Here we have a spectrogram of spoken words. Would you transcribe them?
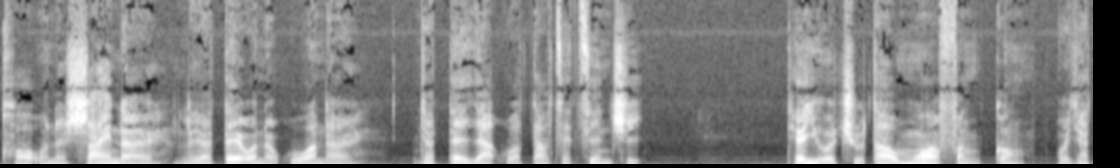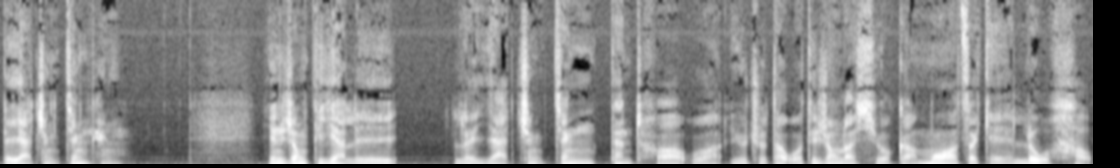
khó ở nơi sai nơi là tê ở nơi uo nơi giờ tê dạ và tao sẽ kiên trì theo yêu chủ tàu mua phần còn và nhà tây giả chẳng chẳng hẳn. Nhưng trong tí giả lý, lời giả chẳng chẳng tan thọ và yêu chủ tàu ở tí trong là sửa cả mua cho cái lô hậu.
